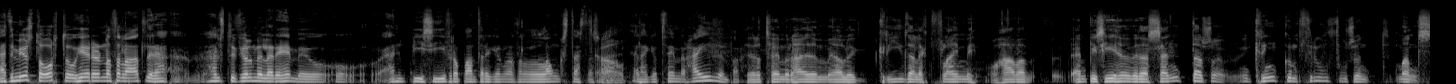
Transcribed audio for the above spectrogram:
Þetta er mjög stórt og hér eru náttúrulega allir helstu fjölmiðlar í heimi og, og NBC frá bandarækjum er náttúrulega langstæsta. Er það ekki á tveimur hæðum bara? Þeir eru á tveimur hæðum með alveg gríðalegt flæmi og hafa, NBC hefur verið að senda svona, í kringum 3000 manns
